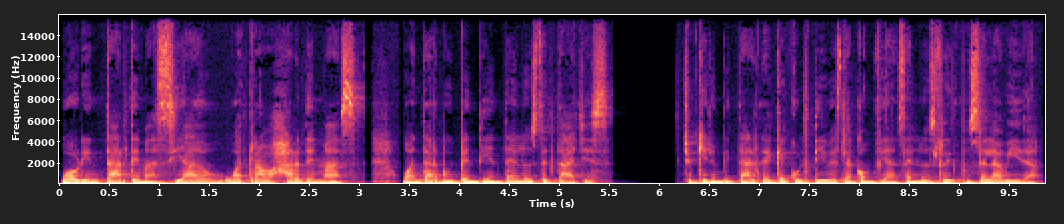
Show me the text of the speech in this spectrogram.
o a orientar demasiado, o a trabajar de más, o a andar muy pendiente de los detalles, yo quiero invitarte a que cultives la confianza en los ritmos de la vida.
